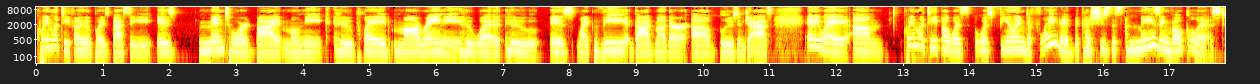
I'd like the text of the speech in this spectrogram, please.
Queen Latifah, who plays Bessie, is mentored by Mo'Nique, who played Ma Rainey, who was who is like the godmother of blues and jazz. Anyway, um, Queen Latifah was was feeling deflated because she's this amazing vocalist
